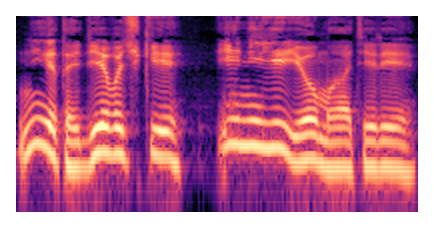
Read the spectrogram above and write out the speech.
ни этой девочке и ни ее матери.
